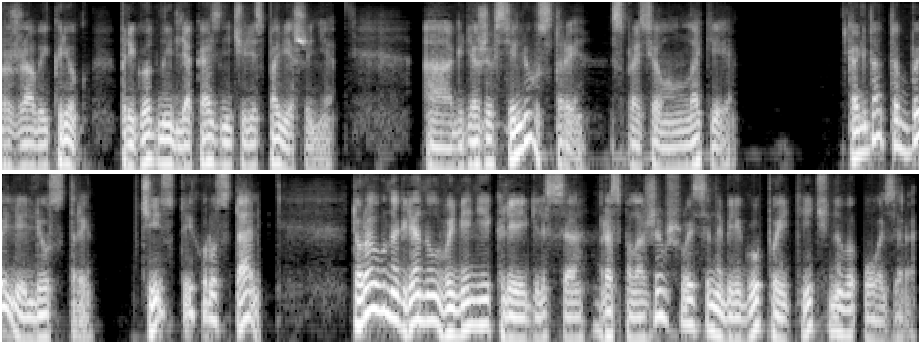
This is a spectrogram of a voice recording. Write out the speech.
ржавый крюк, пригодный для казни через повешение. — А где же все люстры? — спросил он лакея. — Когда-то были люстры. Чистый хрусталь. Турау нагрянул в имение Клейгельса, расположившегося на берегу поэтичного озера.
